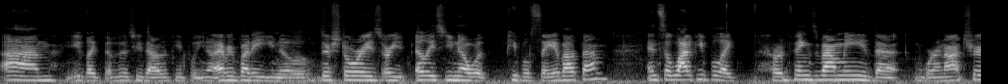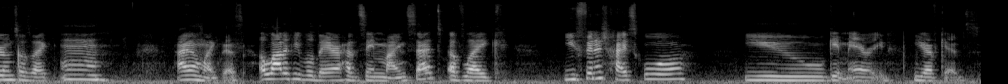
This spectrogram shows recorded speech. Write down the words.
Um, you, like of the 2,000 people, you know everybody, you know their stories, or you, at least you know what people say about them. And so a lot of people like heard things about me that were not true, and so I was like, mm, I don't like this. A lot of people there have the same mindset of like, you finish high school, you get married, you have kids.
